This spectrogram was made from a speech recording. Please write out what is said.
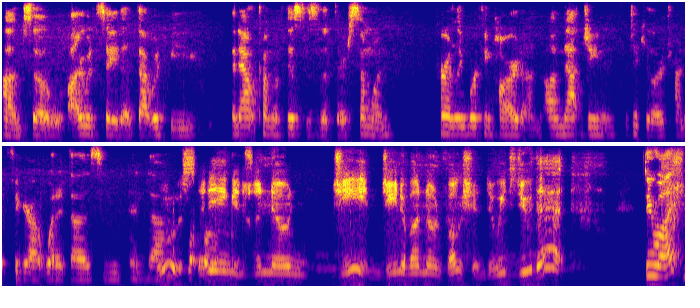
Um, so I would say that that would be an outcome of this is that there's someone currently working hard on, on that gene in particular, trying to figure out what it does. And, and um, Ooh, studying an unknown gene, gene of unknown function. Do we do that? Do what?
